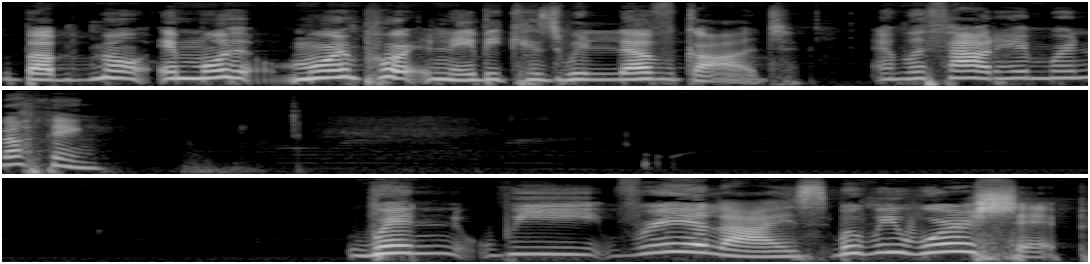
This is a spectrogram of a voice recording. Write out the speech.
but more, more, more importantly, because we love God. And without Him, we're nothing. When we realize, when we worship,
